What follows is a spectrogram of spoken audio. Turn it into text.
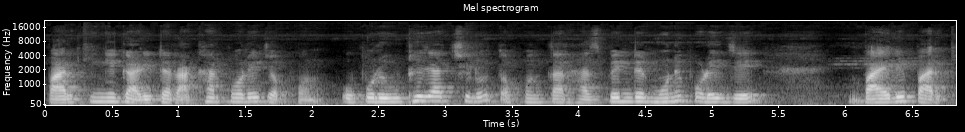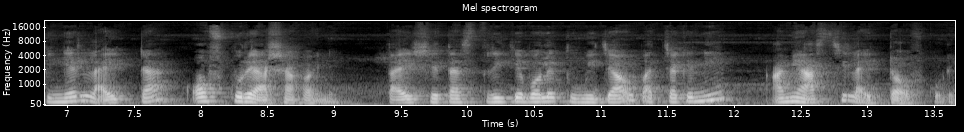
পার্কিংয়ে গাড়িটা রাখার পরে যখন ওপরে উঠে যাচ্ছিল, তখন তার হাজবেন্ডের মনে পড়ে যে বাইরে পার্কিংয়ের লাইটটা অফ করে আসা হয়নি। তাই সে তার স্ত্রীকে বলে, তুমি যাও বাচ্চাকে নিয়ে, আমি আসছি লাইটটা অফ করে।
